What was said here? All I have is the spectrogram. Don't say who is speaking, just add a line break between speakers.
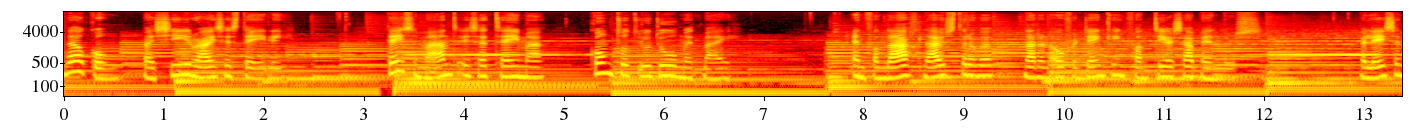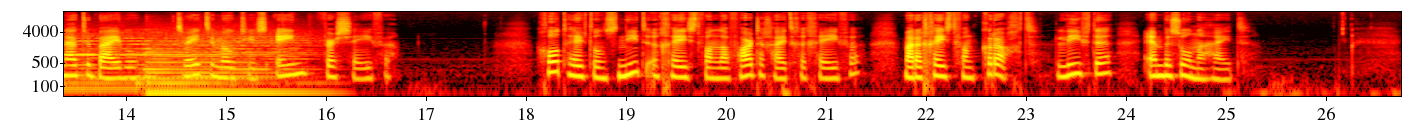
Welkom bij She Rises Daily. Deze maand is het thema Kom tot uw doel met mij. En vandaag luisteren we naar een overdenking van Teersa Benders. We lezen uit de Bijbel 2 Timotheus 1, vers 7. God heeft ons niet een geest van lafhartigheid gegeven, maar een geest van kracht, liefde en bezonnenheid.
